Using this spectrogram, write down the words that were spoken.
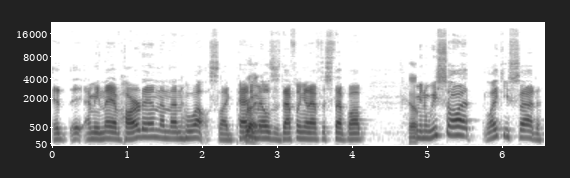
It, it, I mean, they have Harden, and then who else? Like Patty right. Mills is definitely going to have to step up. Yep. I mean, we saw it, like you said,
